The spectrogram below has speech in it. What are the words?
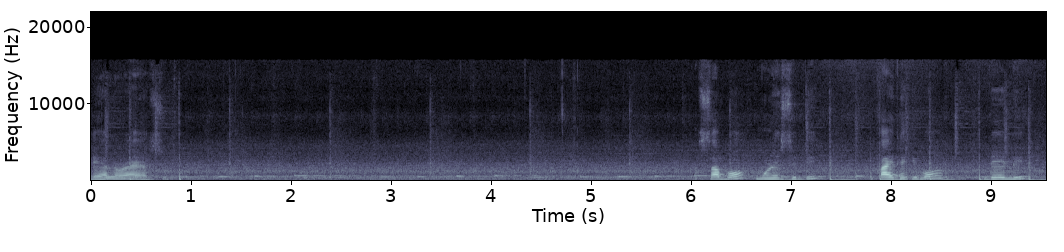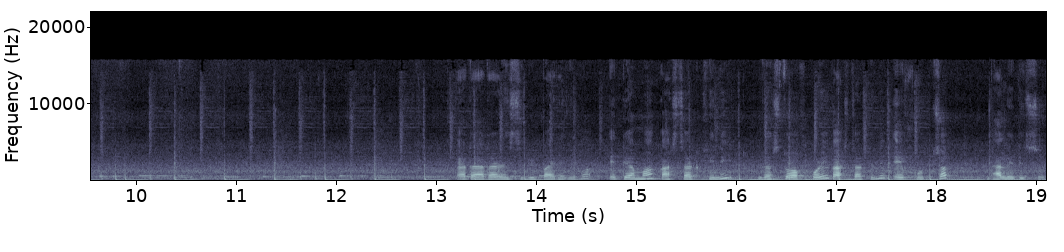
এয়া লৰাই আছোঁ। চাব মোৰ ৰেচিপি পাই থাকিব ডেইলি এটা এটা ৰেচিপি পাই থাকিব। এতিয়া মই কাষ্টাৰ্ডখিনি গেছটো অফ কৰি কাষ্টাৰ্ডখিনি এই ফ্ৰুটছত ঢালি দিছোঁ।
